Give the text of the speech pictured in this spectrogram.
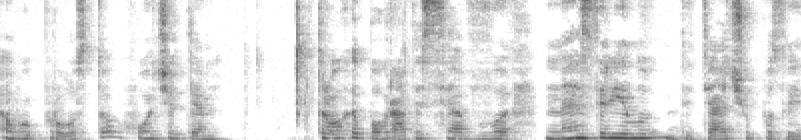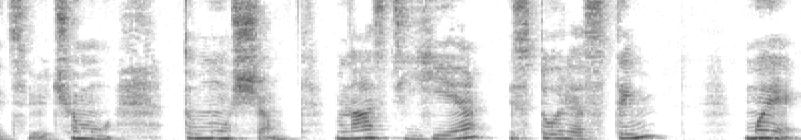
ви просто хочете трохи погратися в незрілу дитячу позицію. Чому? Тому що в нас є історія з тим, ми,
